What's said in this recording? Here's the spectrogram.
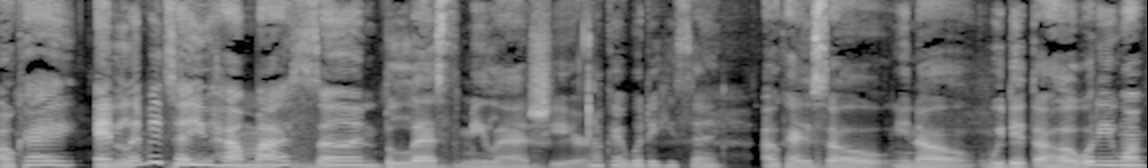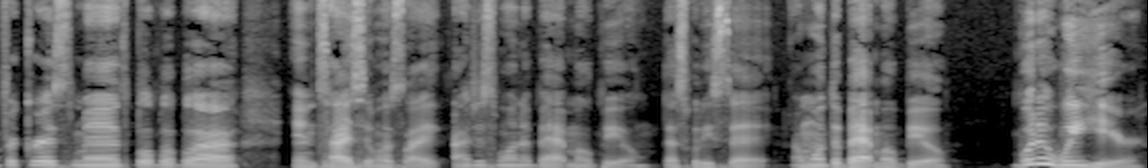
Okay. And let me tell you how my son blessed me last year. Okay, what did he say? Okay, so, you know, we did the whole, what do you want for Christmas? Blah, blah, blah. And Tyson was like, I just want a Batmobile. That's what he said. I want the Batmobile. What do we hear?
